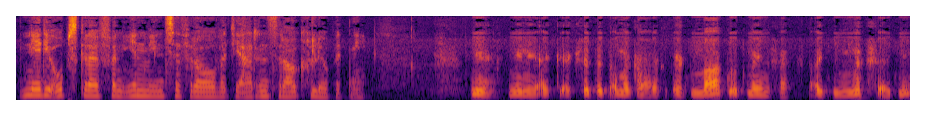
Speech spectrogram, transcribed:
net die opskryf van een mens se verhaal wat jy erns raak geloop het nie Nee, nee nee, ek ek sit dit almekaar. Ek, ek maak ook mense uit niks uit nie.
